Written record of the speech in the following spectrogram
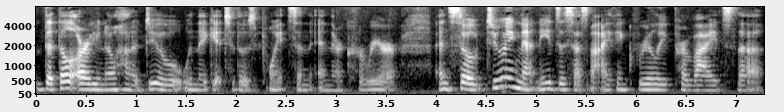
that they'll already know how to do when they get to those points in, in their career. And so doing that needs assessment, I think, really provides the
